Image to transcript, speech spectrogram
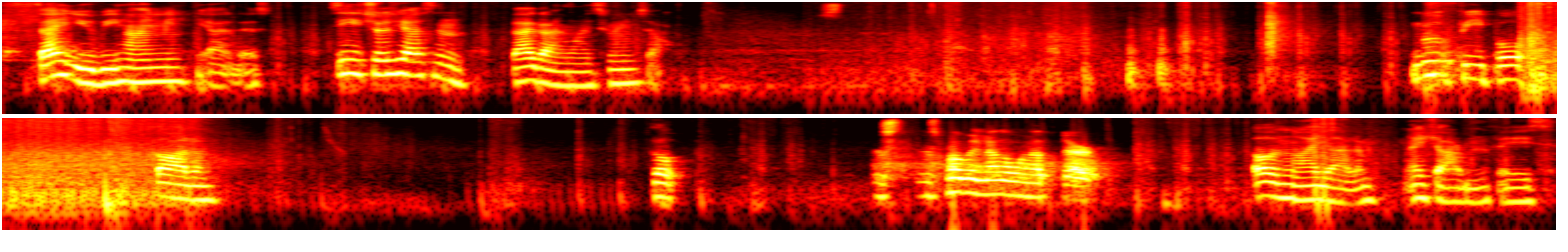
Is that you behind me? Yeah, it is. See, it shows you have some bad guy on my screen, so. Move, people. Got him. Go. There's, there's probably another one up there. Oh no, I got him. I shot him in the face.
